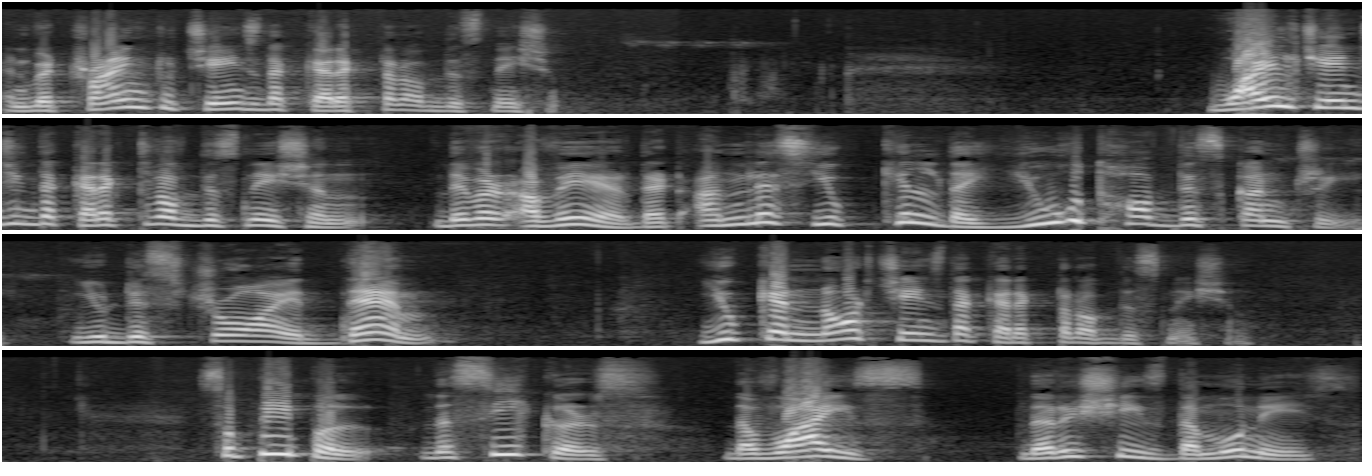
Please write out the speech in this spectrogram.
and were trying to change the character of this nation. While changing the character of this nation, they were aware that unless you kill the youth of this country, you destroy them, you cannot change the character of this nation. So, people, the seekers, the wise, the rishis, the munis,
